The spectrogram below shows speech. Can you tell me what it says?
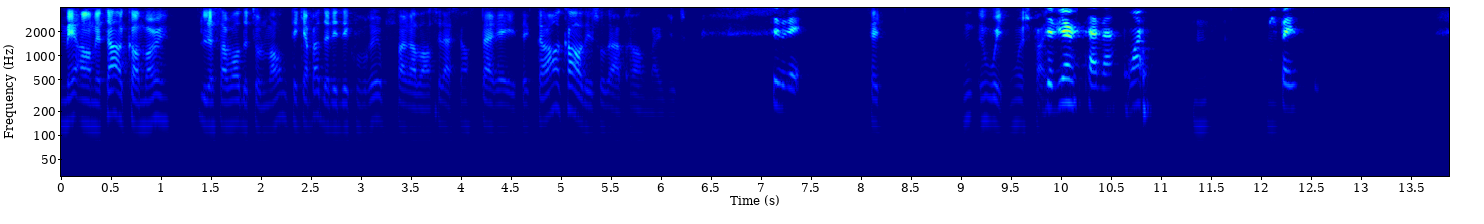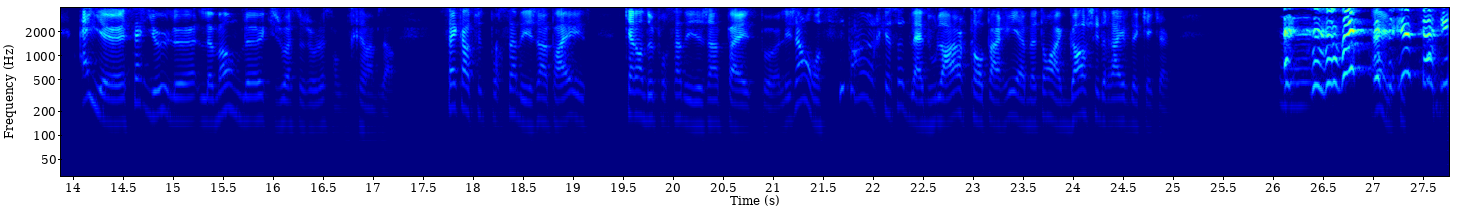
Mais en mettant en commun le savoir de tout le monde, t'es capable de les découvrir pour faire avancer la science pareil. Fait que t'as encore des choses à apprendre malgré tout. C'est vrai. Fait que Oui, moi je Tu pèse. deviens un savant. Ouais. Mm. Je pèse du tout. Hey, euh, sérieux, là, le monde là, qui joue à ce jeu-là sont vraiment bizarres. 58% des gens pèsent, 42% des gens pèsent pas. Les gens ont si peur que ça de la douleur comparée à, mettons, à gâcher le rêve de quelqu'un. Euh, Hey, c'est pareil.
